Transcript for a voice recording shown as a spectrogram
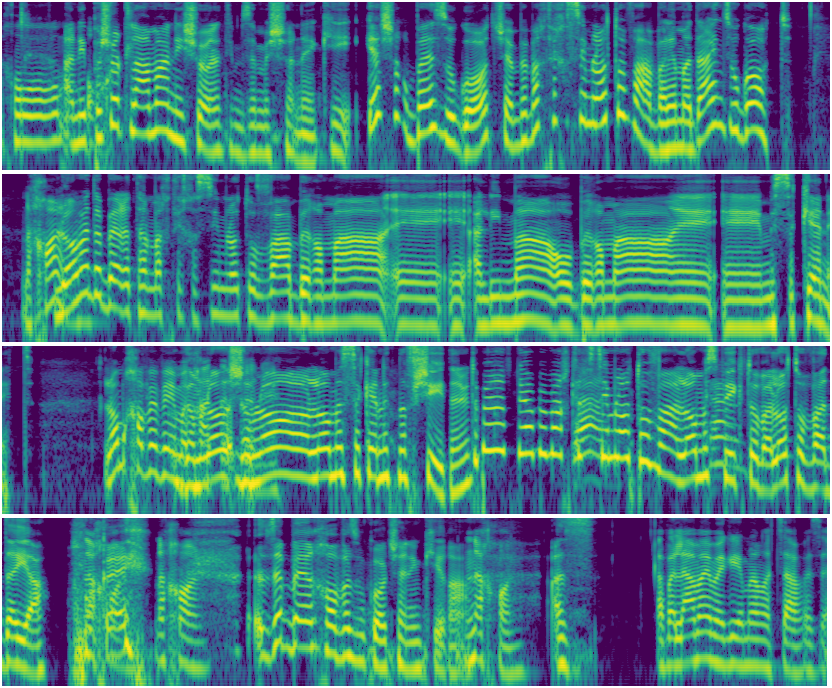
אנחנו... אני פשוט, למה אני שואלת אם זה משנה? כי יש הרבה זוגות שהם במערכת יחסים לא טובה, אבל הם עדיין זוגות. נכון. לא מדברת על מערכת יחסים לא טובה ברמה אה, אה, אלימה או ברמה אה, אה, מסכנת. לא מחבבים אחד לא, את השני. גם לא, לא מסכנת נפשית, אני מדברת שנייה במערכת כן. יחסים לא טובה, לא מספיק כן. טובה, לא טובה דייה. נכון, אוקיי? נכון. זה בערך רוב הזוגות שאני מכירה. נכון. אז אבל למה הם מגיעים למצב הזה?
